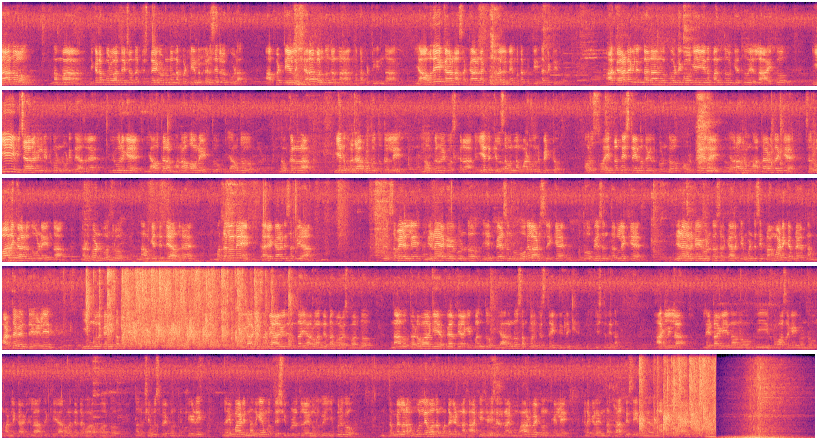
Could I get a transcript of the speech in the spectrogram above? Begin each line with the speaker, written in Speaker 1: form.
Speaker 1: ನಾನು ನಮ್ಮ ನಿಕಟಪೂರ್ವ ಅಧ್ಯಕ್ಷರಾದ ಕೃಷ್ಣೇಗೌಡರು ನನ್ನ ಪಟ್ಟಿಯನ್ನು ಕಳಿಸಿದರೂ ಕೂಡ ಆ ಪಟ್ಟಿಯಲ್ಲಿ ಶರ ಬರೆದು ನನ್ನ ಮತಪಟ್ಟಿಯಿಂದ ಯಾವುದೇ ಕಾರಣ ಸಕಾರಣ ಕೊಡದಲ್ಲೇ ಮತಪಟ್ಟಿಯಿಂದ ಬಿಟ್ಟಿದ್ರು. ಆ ಕಾರಣಗಳಿಂದ ನಾನು ಕೋರ್ಟಿಗೆ ಹೋಗಿ ಏನು ಬಂದು ಗೆದ್ದು ಎಲ್ಲ ಆಯಿತು. ಈ ವಿಚಾರಗಳನ್ನ ಇಟ್ಕೊಂಡು ನೋಡಿದ್ದೆ ಆದರೆ ಇವರಿಗೆ ಯಾವ ಥರ ಮನೋಭಾವನೆ ಇತ್ತು, ಯಾವುದು ನೌಕರರ ಏನು ಪ್ರಜಾಪ್ರಭುತ್ವದಲ್ಲಿ ನೌಕರರಿಗೋಸ್ಕರ ಏನು ಕೆಲಸವನ್ನು ಮಾಡುವುದನ್ನು ಬಿಟ್ಟು ಅವರು ಸ್ವಯಂ ಪ್ರತಿಷ್ಠೆಯನ್ನು ತೆಗೆದುಕೊಂಡು ಅವ್ರ ಮೇಲೆ ಯಾರಾದರೂ ಮಾತಾಡ್ದಂಗೆ ಸರ್ವಾಧಿಕಾರ ಧೋರಣೆಯಿಂದ ನಡ್ಕೊಂಡು ಬಂದರು. ನಾವು ಗೆದ್ದಿದ್ದೇ ಆದರೆ ಮೊದಲನೇ ಕಾರ್ಯಕಾರಿಣಿ ಸಭೆಯ ಸಭೆಯಲ್ಲಿ ನಿರ್ಣಯ ಕೈಗೊಂಡು ಎನ್ ಪಿ ಎಸ್ ಅನ್ನು ಹೋಗಲಾಡಿಸಲಿಕ್ಕೆ ಮತ್ತು ಒ ಪಿ ಎಸ್ ಅನ್ನು ತರಲಿಕ್ಕೆ ನಿರ್ಣಯವನ್ನು ಕೈಗೊಂಡು ಸರ್ಕಾರಕ್ಕೆ ಮಂಡಿಸಿ ಪ್ರಾಮಾಣಿಕ ಪ್ರಯತ್ನ ಮಾಡ್ತೇವೆ ಅಂತ ಹೇಳಿ ಈ ಮೂಲಕ ಈ ಸಭೆಗೆ ಈಗಾಗಲೇ ಸಮಯ ಆಗಿರೋದ್ರಿಂದ ಯಾರೂ ಅನ್ಯತಾ ಭಾವಿಸಬಾರ್ದು. ನಾನು ತಡವಾಗಿ ಅಭ್ಯರ್ಥಿಯಾಗಿ ಬಂದು ಯಾರನ್ನೂ ಸಂಪರ್ಕಿಸ್ತಾ ಇದ್ದಿದ್ದಕ್ಕೆ ಇಷ್ಟು ದಿನ. ಆಗಲಿಲ್ಲ. ಲೇಟಾಗಿ ನಾನು ಈ ಪ್ರವಾಸ ಕೈಗೊಂಡು ಮಾಡಲಿಕ್ಕಾಗಲಿಲ್ಲ ಅದಕ್ಕೆ ಯಾರೂ ಅನ್ಯತೆ ಭಾವಿಸಬಾರ್ದು ನಾನು ಕ್ಷಮಿಸಬೇಕು ಅಂತ ಕೇಳಿ ದಯಮಾಡಿ ನನಗೆ ಮತ್ತು ಶಿವರುದ್ರಯ್ಯನವ್ರಿಗೂ ಇಬ್ಬರಿಗೂ ತಮ್ಮೆಲ್ಲರ ಅಮೂಲ್ಯವಾದ ಮತಗಳನ್ನ ಹಾಕಿ ಜಯಶೀಲನಾಗಿ ಮಾಡಬೇಕು ಅಂತ ಹೇಳಿ ಕೆಳಗಡೆಯಿಂದ ಪ್ರಾರ್ಥಿಸಿ. ನನ್ನ ಮಾತುಗಳು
